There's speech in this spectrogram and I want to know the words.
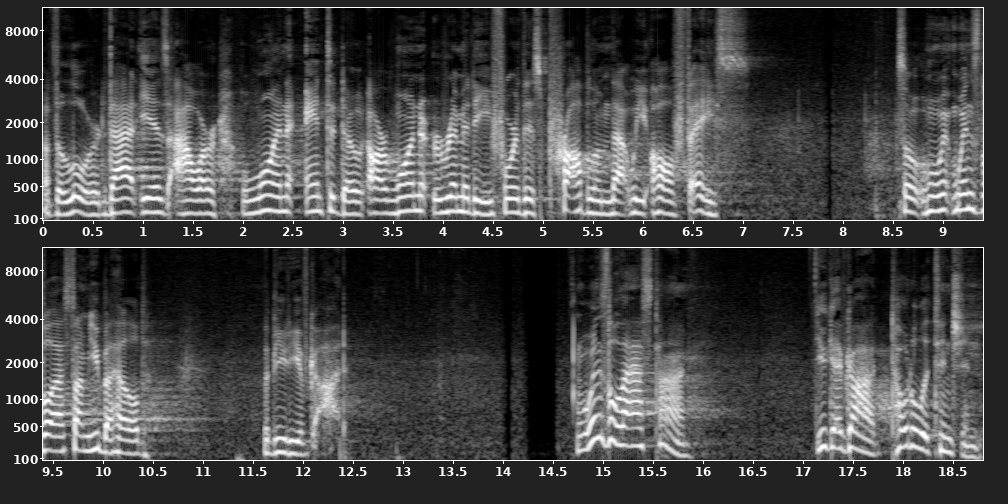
of the Lord. That is our one antidote, our one remedy for this problem that we all face. So, when's the last time you beheld the beauty of God? When's the last time you gave God total attention?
